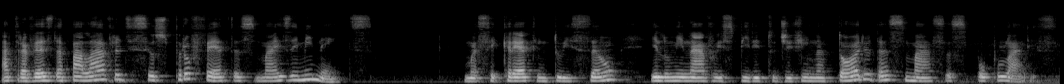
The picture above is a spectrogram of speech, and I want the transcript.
através da palavra de seus profetas mais eminentes. Uma secreta intuição iluminava o espírito divinatório das massas populares.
